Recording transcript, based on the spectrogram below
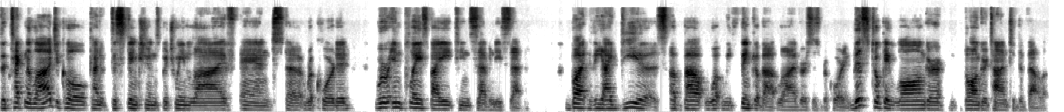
the technological kind of distinctions between live and uh, recorded were in place by 1877 but the ideas about what we think about live versus recording this took a longer longer time to develop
